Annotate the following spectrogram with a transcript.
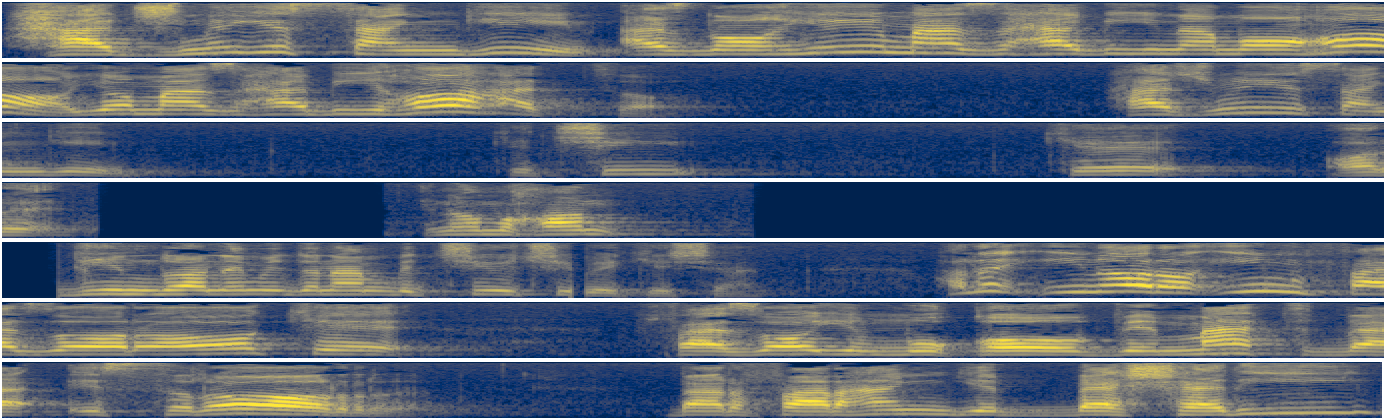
حجمه سنگین از ناحیه مذهبی نماها یا مذهبی ها حتی. حجمه سنگین. که چی؟ که آره. اینا می‌خوان دین را نمی‌دونن به چی و چی بکشن. حالا اینا را این فضا را که فضای مقاومت و اصرار بر فرهنگ بشری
